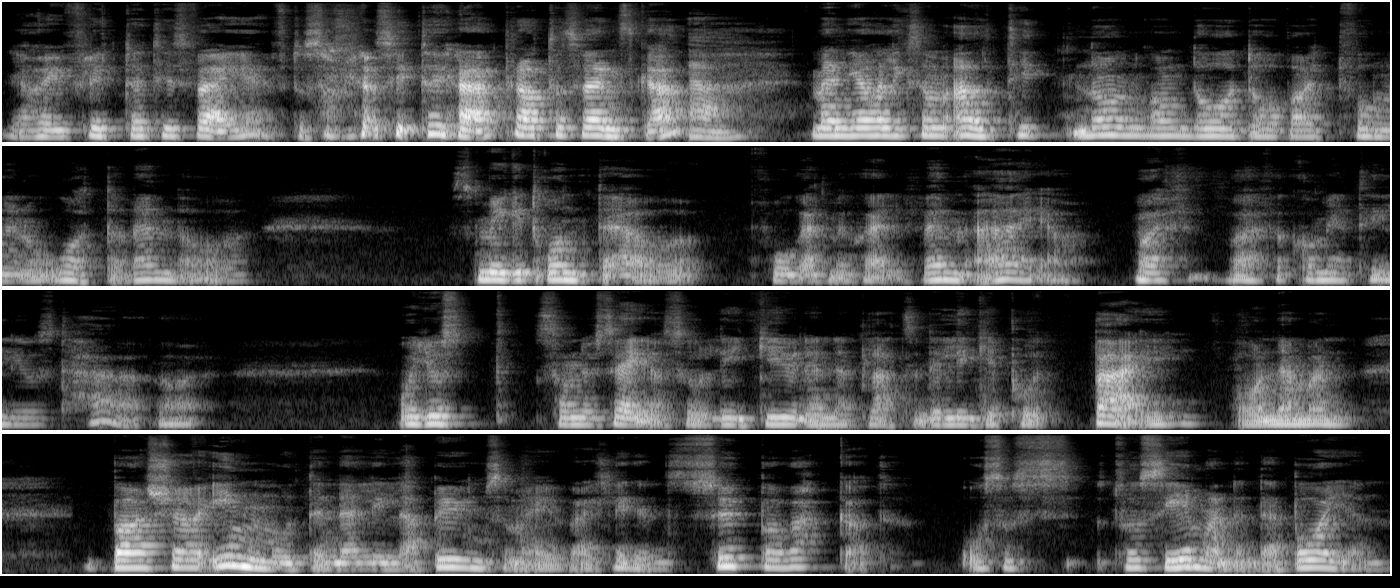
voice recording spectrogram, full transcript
Jag har ju flyttat till Sverige eftersom jag sitter här och pratar svenska. Ja. Men jag har liksom alltid någon gång då och då varit tvungen att återvända och smugit runt där och frågat mig själv, vem är jag? Varför, varför kom jag till just här? Var- och just som du säger så ligger ju den där platsen, det ligger på ett berg. Och när man bara kör in mot den där lilla byn som är ju verkligen supervackert. Och så, så ser man den där borgen.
